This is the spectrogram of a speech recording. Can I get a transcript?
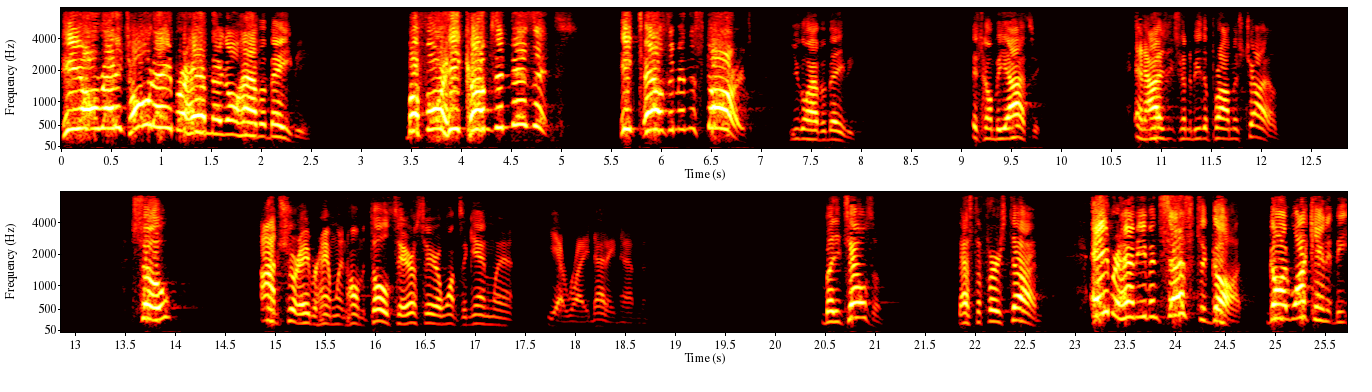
He already told Abraham they're going to have a baby before he comes and visits. He tells him in the stars, You're going to have a baby. It's going to be Isaac. And Isaac's going to be the promised child. So, I'm sure Abraham went home and told Sarah. Sarah once again went, Yeah, right, that ain't happening. But he tells him. That's the first time. Abraham even says to God, God, why can't it be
